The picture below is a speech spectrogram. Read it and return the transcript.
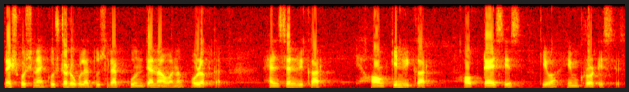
नेक्स्ट क्वेश्चन आहे कुष्ठरोगाला दुसऱ्या कोणत्या नावानं ओळखतात? हॅन्सन विकार हॉकिन विकार हॉप्टायसिस किंवा हिमक्रोटिसिस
